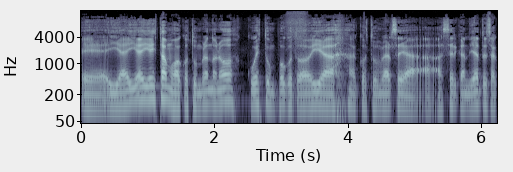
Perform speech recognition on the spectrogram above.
Eh, y ahí, ahí, estamos acostumbrándonos, cuesta un poco todavía acostumbrarse a, ser candidato, esas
